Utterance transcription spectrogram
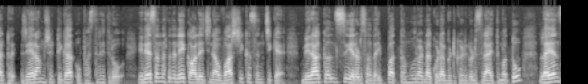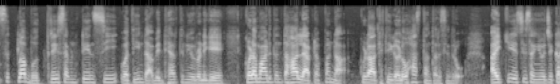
ಡಾಕ್ಟರ್ ಜಯರಾಮ್ ಶೆಟ್ಟಿಗಾರ್ ಉಪಸ್ಥಿತರಿದ್ದರು. ಇದೇ ಸಂದರ್ಭದಲ್ಲಿ ಕಾಲೇಜಿನ ವಾರ್ಷಿಕ ಸಂಚಿಕೆ ಮಿರಾಕಲ್ಸ್ ಎರಡು ಸಾವಿರದ ಇಪ್ಪತ್ತ ಮೂರನ್ನು ಕೂಡ ಬಿಡುಗಡೆಗೊಳಿಸಲಾಯಿತು ಮತ್ತು Lions Club three seventeen C ವತಿಯಿಂದ ವಿದ್ಯಾರ್ಥಿನಿಯವರನಿಗೆ ಕೊಡಮಾಡಿದಂತಹ ಲ್ಯಾಪ್ಟಾಪ್ ಅನ್ನು ಕೂಡ ಅತಿಥಿಗಳು ಹಸ್ತಾಂತರಿಸಿದರು. ಐಕ್ಯುಎಸ್ಸಿ ಸಂಯೋಜಕ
